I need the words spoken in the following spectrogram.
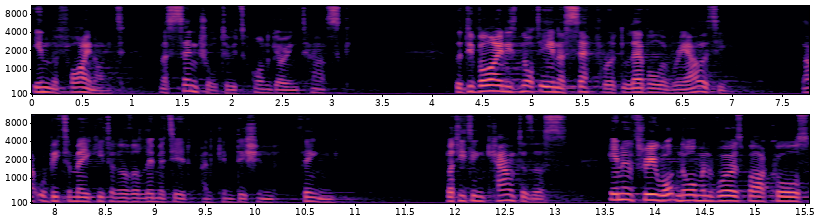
in the finite as central to its ongoing task. The divine is not in a separate level of reality. That would be to make it another limited and conditioned thing. But it encounters us in and through what Norman Wirzba calls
